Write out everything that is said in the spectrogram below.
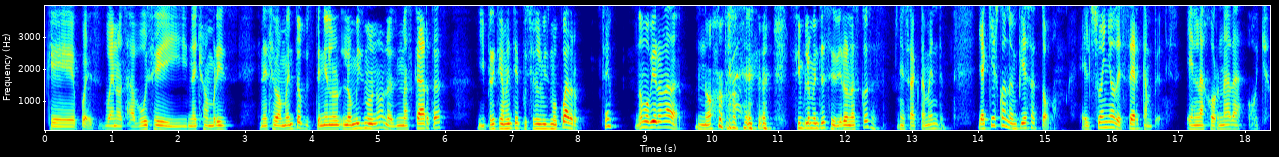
Que pues, bueno, Sabuse y Nacho Ambriz en ese momento pues tenían lo, lo mismo, ¿no? Las mismas cartas. Y prácticamente pusieron el mismo cuadro. Sí, No movieron nada. No, Simplemente se dieron las cosas. exactamente. Y aquí es cuando empieza todo. El sueño de ser campeones. En la jornada 8.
